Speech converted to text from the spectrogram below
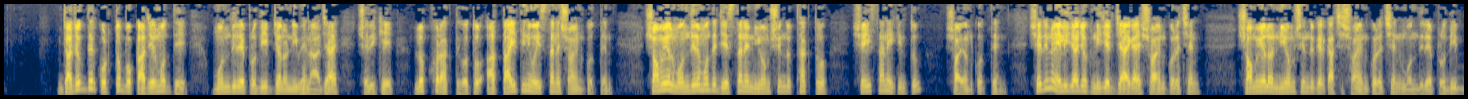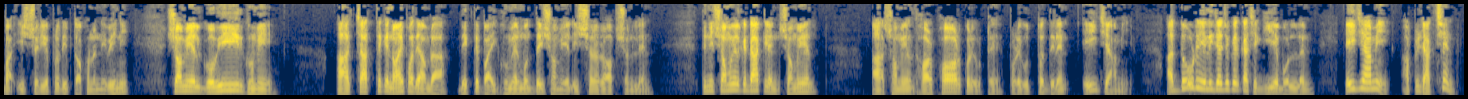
যাজকদের কর্তব্য কাজের মধ্যে মন্দিরের প্রদীপ যেন নিভে না যায়, সেদিকে লক্ষ্য রাখতে হতো, আর তাই তিনি ওই স্থানে শয়ন করতেন। সময়েল মন্দিরের মধ্যে যে স্থানে নিয়ম সিন্ধুক থাকত, সেই স্থানে কিন্তু শয়ন করতেন। সেদিনও এলিযাজক নিজের জায়গায় শয়ন করেছেন সময়েল নিয়ম সিন্ধুকের কাছে শয়ন করেছেন মন্দিরের প্রদীপ বা ঈশ্বরীয় প্রদীপ তখনও নেভেনি। সময়েল গভীর ঘুমে। আর চার থেকে নয় পদে আমরা দেখতে পাই ঘুমের মধ্যেই সময়েল ঈশ্বরের রব শুনলেন। তিনি সময়েলকে ডাকলেন, সময়েল। আর সময়েল ধরফর করে উঠে পড়ে উত্তর দিলেন, এই যে আমি। আর দৌড়ে এলিযাজকের কাছে গিয়ে বললেন, এই যে আমি, আপনি ডাকছেন?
